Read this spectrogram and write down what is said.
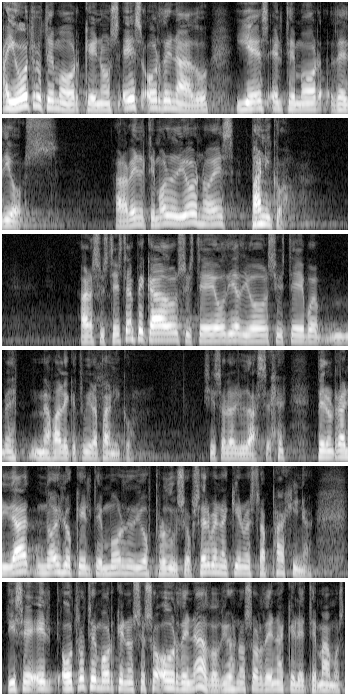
Hay otro temor que nos es ordenado y es el temor de Dios. Ahora ven, el temor de Dios no es pánico. Ahora, si usted está en pecado, si usted odia a Dios, si usted, bueno, más vale que tuviera pánico, si eso le ayudase. Pero en realidad no es lo que el temor de Dios produce. Observen aquí en nuestra página. Dice, el otro temor que nos es ordenado, Dios nos ordena que le temamos.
